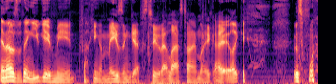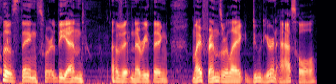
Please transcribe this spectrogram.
and that was the thing. You gave me fucking amazing gifts too that last time. Like, I like. It was one of those things where at the end of it and everything, my friends were like, "Dude, you're an asshole."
